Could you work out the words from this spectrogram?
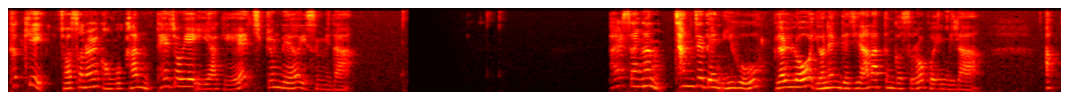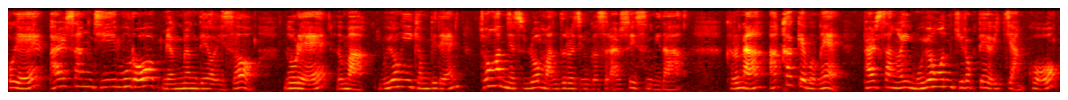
특히 조선을 건국한 태조의 이야기에 집중되어 있습니다. 발상은 창제된 이후 별로 연행되지 않았던 것으로 보입니다. 악보에 발상지무로 명명되어 있어 노래, 음악, 무용이 겸비된 종합예술로 만들어진 것을 알 수 있습니다. 그러나 악학계범에 발상의 무용은 기록되어 있지 않고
